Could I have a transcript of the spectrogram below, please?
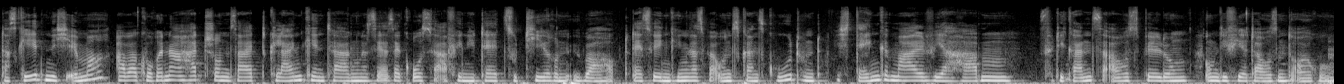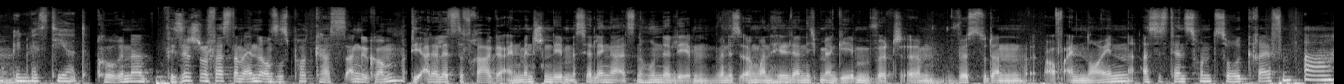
Das geht nicht immer, aber Corinna hat schon seit Kleinkindtagen eine sehr, sehr große Affinität zu Tieren überhaupt. Deswegen ging das bei uns ganz gut und ich denke mal, wir haben für die ganze Ausbildung um die 4000 Euro mhm. investiert. Corinna, wir sind schon fast am Ende unseres Podcasts angekommen. Die allerletzte Frage. Ein Menschenleben ist ja länger als ein Hundeleben. Wenn es irgendwann Hilda nicht mehr geben wird, ähm, wirst du dann auf einen neuen Assistenzhund zurückgreifen? Ah,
